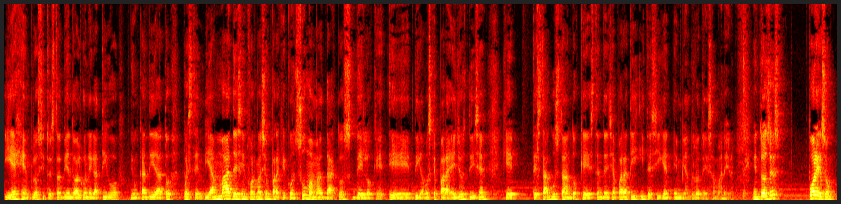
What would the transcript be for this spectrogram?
y ejemplo, si tú estás viendo algo negativo de un candidato, pues te envía más de esa información para que consuma más datos de lo que eh, digamos que para ellos dicen que te está gustando, que es tendencia para ti y te siguen enviándolo de esa manera. Entonces, por eso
